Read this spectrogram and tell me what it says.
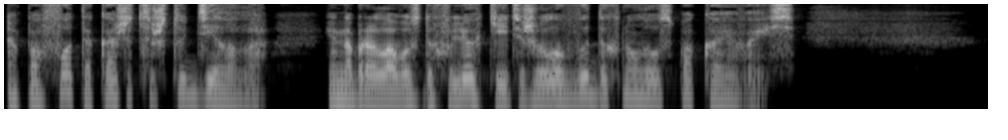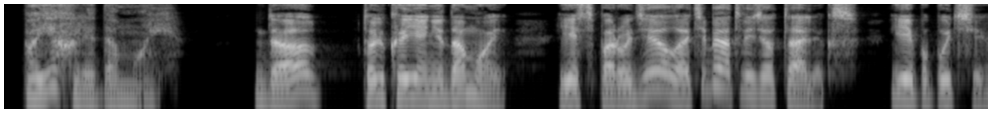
А по фото кажется, что делала — я набрала воздух в легкие и тяжело выдохнула, успокаиваясь. «Поехали домой». «Да, только я не домой. Есть пару дел, а тебя отвезет Алекс. Ей по пути».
